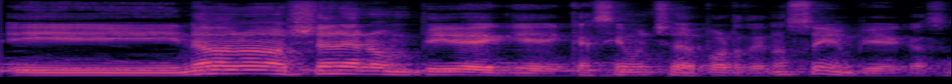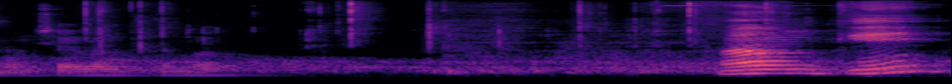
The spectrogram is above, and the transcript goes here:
Y no, no, yo no era un pibe que, que hacía mucho deporte. No soy un pibe que hace mucho deporte tampoco. Aunque.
